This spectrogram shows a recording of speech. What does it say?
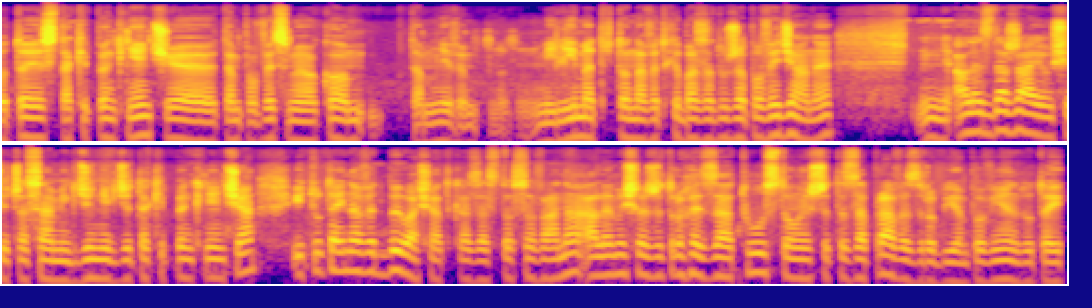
bo to jest takie pęknięcie tam powiedzmy około tam nie wiem, no, milimetr to nawet chyba za dużo powiedziane, Mm, ale zdarzają się czasami gdzie niegdzie takie pęknięcia i tutaj nawet była siatka zastosowana, ale myślę, że trochę za tłustą jeszcze tę zaprawę zrobiłem. Powinien tutaj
